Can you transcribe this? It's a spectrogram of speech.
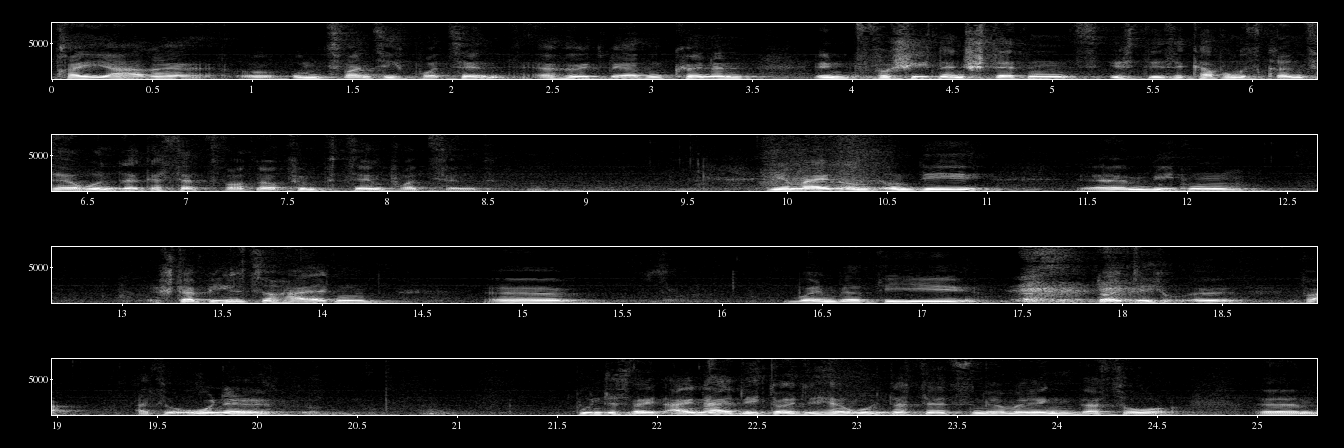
drei Jahre äh, um 20 Prozent erhöht werden können. In verschiedenen Städten ist diese Kappungsgrenze heruntergesetzt worden auf 15 Prozent. Wir meinen, um, um die äh, Mieten stabil zu halten, äh, wollen wir die deutlich äh, also ohne bundesweit einheitlich deutlich heruntersetzen, wenn wir denken, dass so ähm,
